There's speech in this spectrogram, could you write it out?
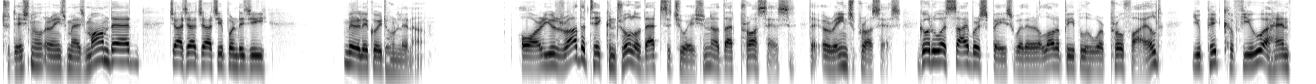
traditional arranged marriage? Mom, dad, chacha, chachi, pandiji, mere liye koi dhund lena. Or you'd rather take control of that situation or that process, the arranged process. Go to a cyberspace where there are a lot of people who are profiled. You pick a few, a hand,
